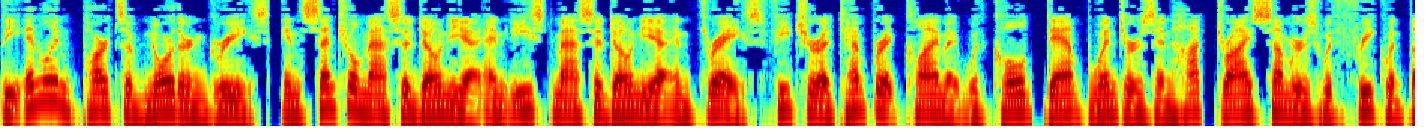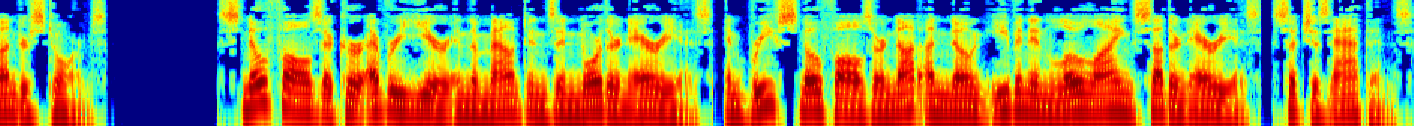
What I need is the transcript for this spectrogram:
The inland parts of northern Greece, in central Macedonia and East Macedonia and Thrace feature a temperate climate with cold, damp winters and hot, dry summers with frequent thunderstorms. Snowfalls occur every year in the mountains and northern areas, and brief snowfalls are not unknown even in low-lying southern areas, such as Athens.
